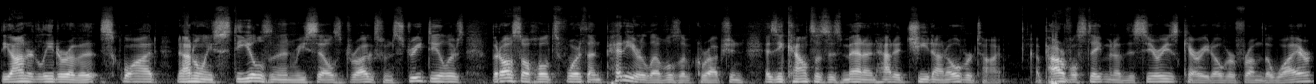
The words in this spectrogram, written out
the honored leader of a squad, not only steals and then resells drugs from street dealers, but also holds forth on pettier levels of corruption as he counsels his men on how to cheat on overtime. A powerful statement of the series, carried over from The Wire,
